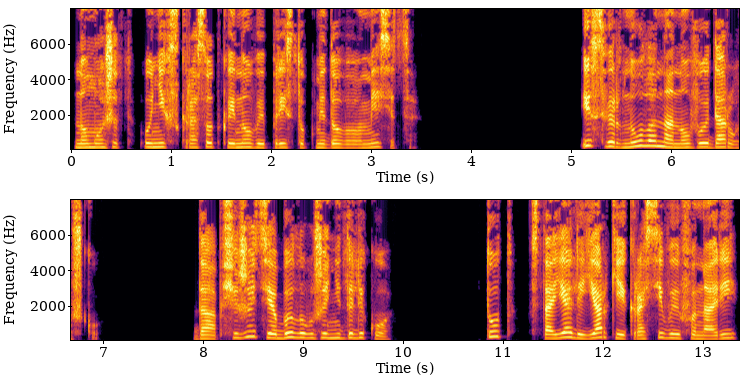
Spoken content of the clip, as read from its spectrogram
Но, может, у них с красоткой новый приступ медового месяца? И свернула на новую дорожку. До общежития было уже недалеко. Тут стояли яркие красивые фонари,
